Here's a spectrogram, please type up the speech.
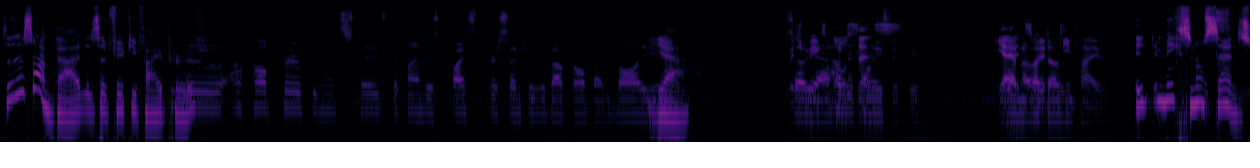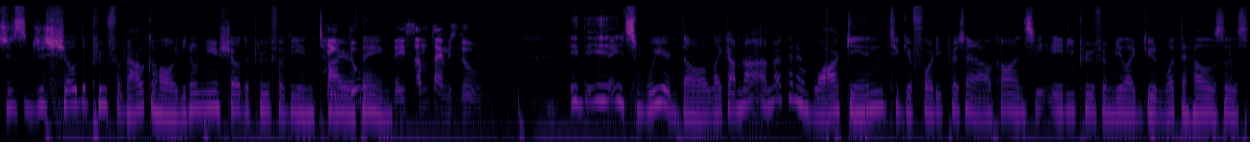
So that's not bad. It's a 55 proof. New alcohol proof United States defined as twice the percentage of alcohol by volume. Yeah. Which so makes yeah, no sense. 60. Yeah, Yeah, it's no, that doesn't. fifty-five. It, it makes no sense. Just just show the proof of alcohol. You don't need to show the proof of the entire do. thing. They sometimes do. It, it it's weird though. Like I'm not I'm not gonna walk in to get 40% alcohol and see 80 proof and be like, dude, what the hell is this?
